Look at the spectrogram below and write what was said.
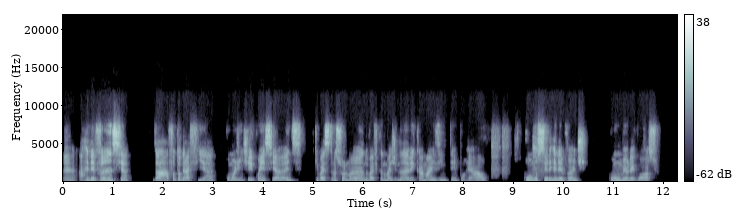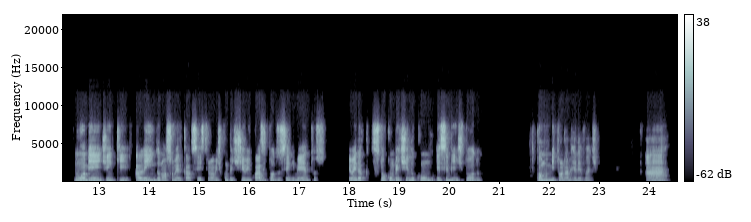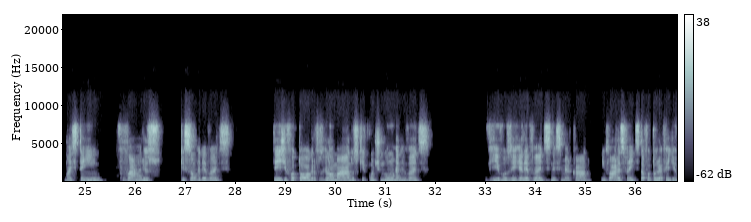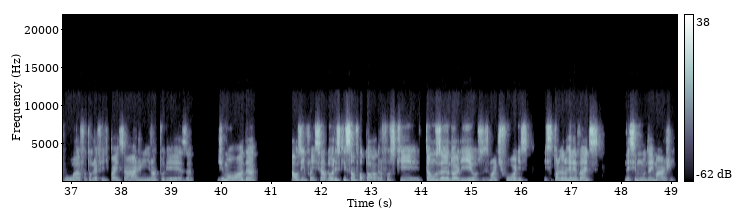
Né? A relevância da fotografia como a gente conhecia antes, que vai se transformando, vai ficando mais dinâmica, mais em tempo real. Como ser relevante com o meu negócio num ambiente em que, além do nosso mercado ser extremamente competitivo em quase todos os segmentos, eu ainda estou competindo com esse ambiente todo. Como me tornar relevante? Ah, mas tem vários que são relevantes. Desde fotógrafos renomados que continuam relevantes, vivos e relevantes nesse mercado, em várias frentes, da fotografia de rua, a fotografia de paisagem, de natureza, de moda, aos influenciadores que são fotógrafos que estão usando ali os smartphones e se tornando relevantes nesse mundo da imagem.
